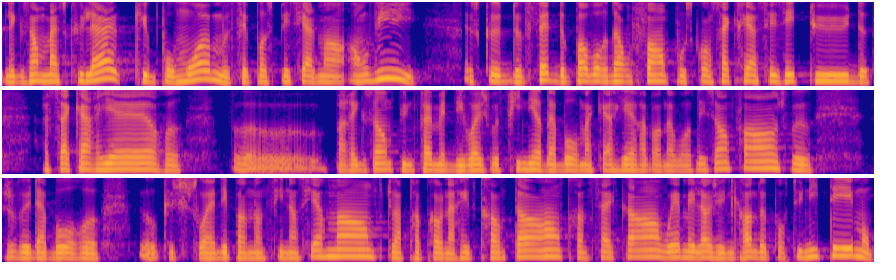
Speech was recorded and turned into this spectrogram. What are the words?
L'exemple masculin qui, pour moi, me fait pas spécialement envie. Est-ce que le fait de ne pas avoir d'enfant pour se consacrer à ses études, à sa carrière, euh, par exemple, une femme, elle dit, ouais, je veux finir d'abord ma carrière avant d'avoir des enfants, je veux je veux d'abord euh, euh, que je sois indépendante financièrement. Puis après, après, on arrive 30 ans, 35 ans. Oui, mais là, j'ai une grande opportunité. Mon,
